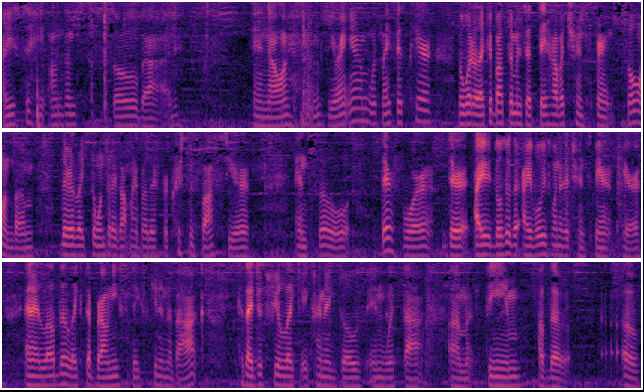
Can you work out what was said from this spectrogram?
I used to hate on them so bad. And now I'm, here I am with my fifth pair. But what I like about them is that they have a transparent sole on them. They're like the ones that I got my brother for Christmas last year. And so therefore they're I those are the I've always wanted a transparent pair. And I love the like the brownie snakeskin in the back because I just feel like it kind of goes in with that um, theme of the of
